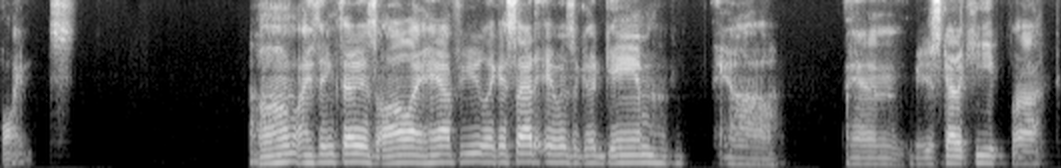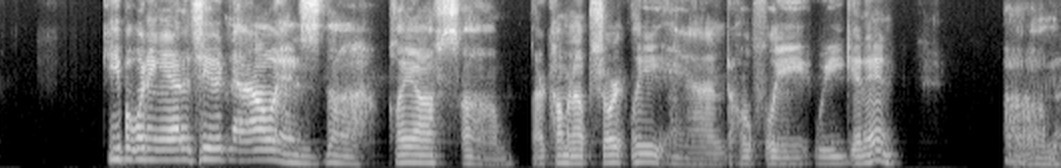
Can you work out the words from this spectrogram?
points. Um, I think that is all I have for you. Like I said, it was a good game. And we just got to keep uh, keep a winning attitude now as the playoffs um, are coming up shortly and hopefully we get in. Um,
